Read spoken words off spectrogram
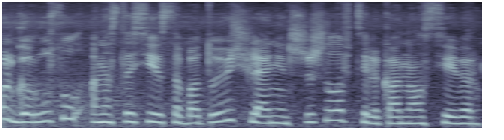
Ольга Русул, Анастасия Сабатович, Леонид Шишелов, телеканал «Север».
